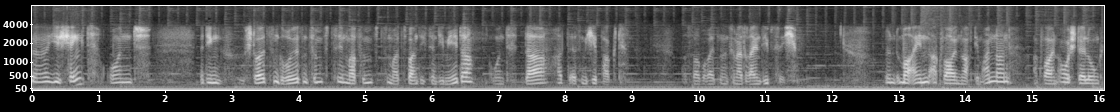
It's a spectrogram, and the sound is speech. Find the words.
äh, geschenkt und mit den stolzen Größen 15 mal 15 mal 20 Zentimeter und da hat es mich gepackt. Das war bereits 1973. Und immer ein Aquarium nach dem anderen, Aquarienausstellung,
